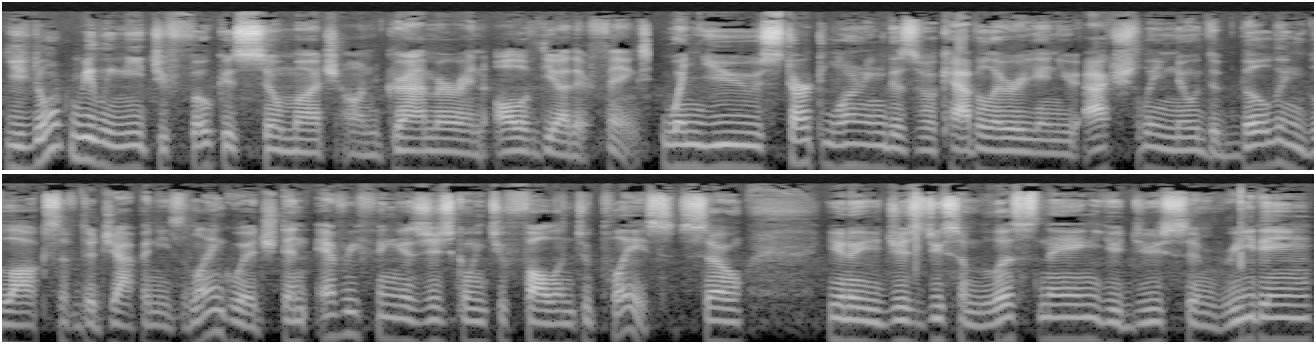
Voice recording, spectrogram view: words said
you don't really need to focus so much on grammar and all of the other things. When you start learning this vocabulary and you actually know the building blocks of the Japanese language, then everything is just going to fall into place. So, you know, you just do some listening, you do some reading,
